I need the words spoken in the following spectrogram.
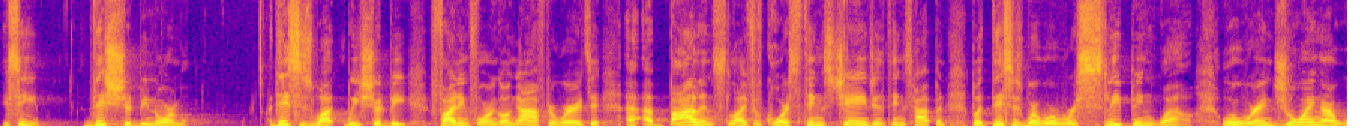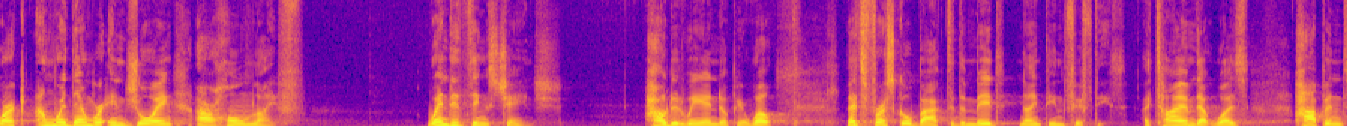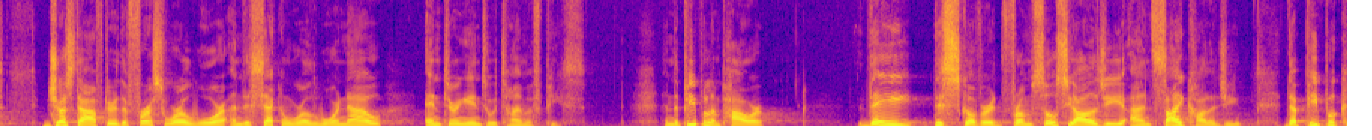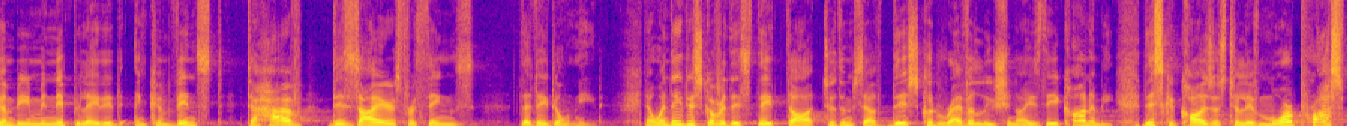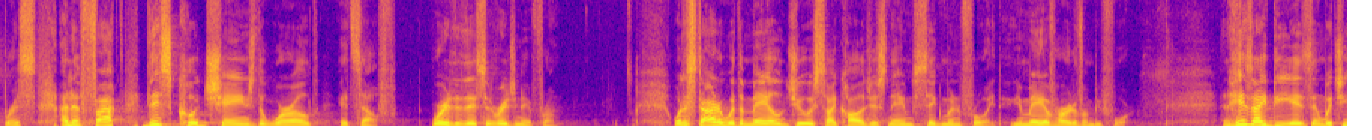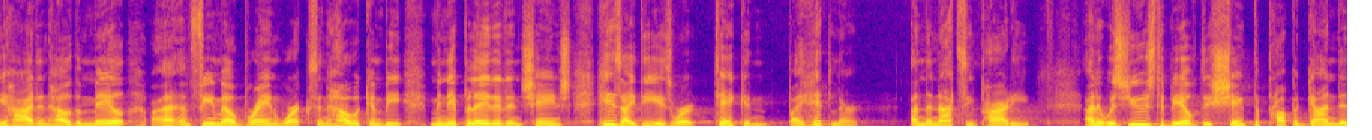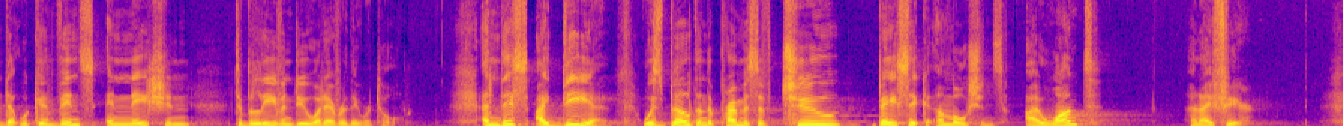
You see, this should be normal. This is what we should be fighting for and going after, where it's a, a, balanced life. Of course, things change and things happen, but this is where we're, we're sleeping well, where we're enjoying our work, and where then we're enjoying our home life. When did things change? How did we end up here? Well, let's first go back to the mid 1950s, a time that was happened just after the First World War and the Second World War. Now entering into a time of peace. And the people in power, they discovered from sociology and psychology that people can be manipulated and convinced to have desires for things that they don't need. Now, when they discovered this, they thought to themselves, this could revolutionize the economy. This could cause us to live more prosperous. And in fact, this could change the world itself. Where did this originate from? Well, it started with a male Jewish psychologist named Sigmund Freud. You may have heard of him before. And his ideas, in which he had, and how the male uh, and female brain works and how it can be manipulated and changed, his ideas were taken by Hitler and the Nazi Party, and it was used to be able to shape the propaganda that would convince a nation to believe and do whatever they were told. And this idea was built on the premise of two basic emotions I want and I fear.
